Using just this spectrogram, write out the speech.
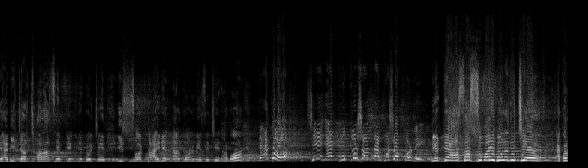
ব্যবিচার ছাড়া সে প্রেগনেন্ট হয়েছে। ঈশ্বর ডাইরেক্ট তার গর্বে এসেছে। তারপর? দেখো সে এক পুত্র সন্তান প্রসব করবে। পেটে আসার সময়ই বলে দিচ্ছে এখন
